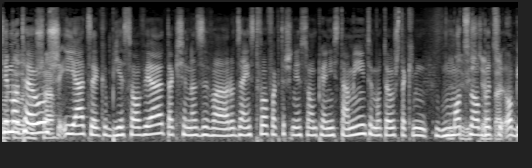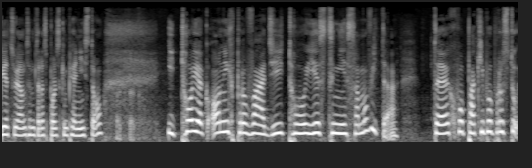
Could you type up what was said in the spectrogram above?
Tymoteusz i Jacek Biesowie, tak się nazywa rodzeństwo, faktycznie są pianistami. Tymoteusz takim mocno obiecu- tak. obiecującym teraz polskim pianistą. Tak, tak. I to, jak on ich prowadzi, to jest niesamowite. Te chłopaki po prostu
